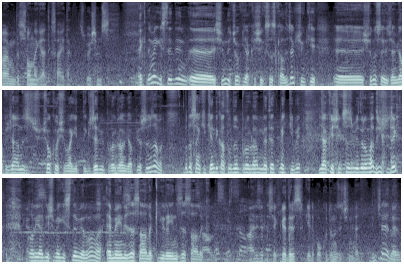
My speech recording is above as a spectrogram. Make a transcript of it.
var mıdır? Sonuna geldik sahiden söyleşimiz. Eklemek istediğim e, şimdi çok yakışıksız kalacak çünkü e, şunu söyleyeceğim yapacağınız çok hoşuma gitti güzel bir program yapıyorsunuz ama bu da sanki kendi katıldığım programı methetmek gibi yakışıksız bir duruma düşecek oraya düşmek istemiyorum ama emeğinize sağlık yüreğinize sağlık Ayrıca teşekkür ederiz gelip okuduğunuz için de. rica ederim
